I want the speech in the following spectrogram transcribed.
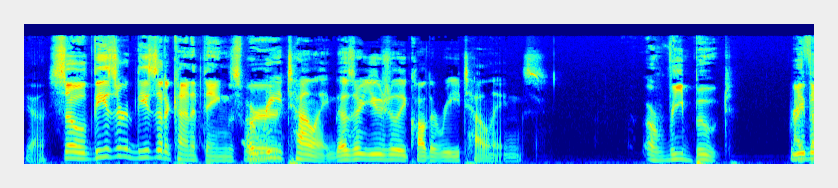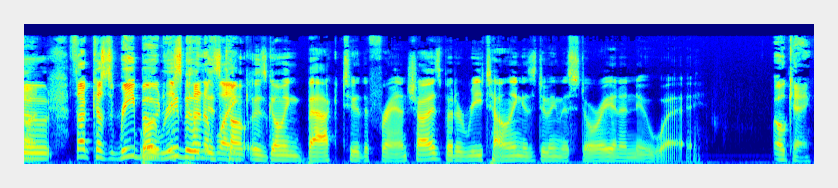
Yeah. So these are these are the kind of things where A retelling. Those are usually called a retellings. a reboot. Reboot. I thought because reboot, Well, is reboot kind of is, like co- is going back to the franchise, but a retelling is doing the story in a new way. okay,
